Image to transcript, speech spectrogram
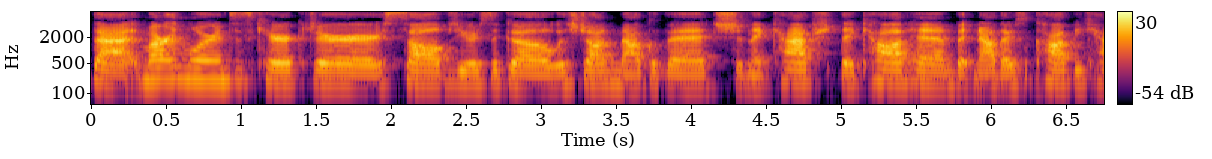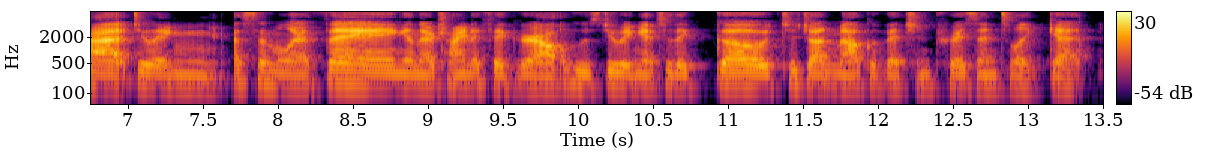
that Martin Lawrence's character solved years ago was John Malkovich, and they captured they caught him, but now there's a copycat doing a similar thing, and they're trying to figure out who's doing it. So they go to John Malkovich in prison to like get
